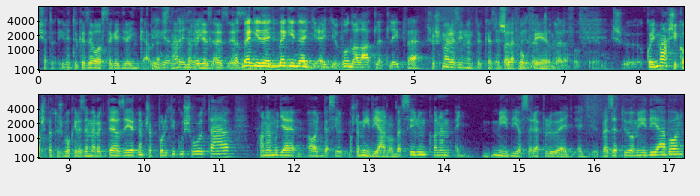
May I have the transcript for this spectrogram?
És hát innentől kezdve valószínűleg egyre inkább lesz, Igen, nem? Tehát, hogy ez, ez, ez, megint, egy, megint egy, egy vonal át lett lépve. És most már ez innentől kezdve bele fog, férni. bele fog férni. És akkor egy másik aspektusból kérdezem, mert hogy te azért nem csak politikus voltál, hanem ugye, ahogy beszél, most a médiáról beszélünk, hanem egy média szereplő, egy, egy vezető a médiában.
